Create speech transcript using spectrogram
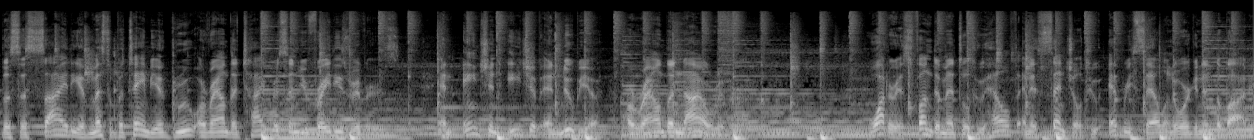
The society of Mesopotamia grew around the Tigris and Euphrates rivers, and ancient Egypt and Nubia around the Nile River. Water is fundamental to health and essential to every cell and organ in the body.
